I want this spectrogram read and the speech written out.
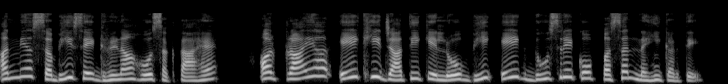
अन्य सभी से घृणा हो सकता है, और प्रायः एक ही जाति के लोग भी एक दूसरे को पसंद नहीं करते।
